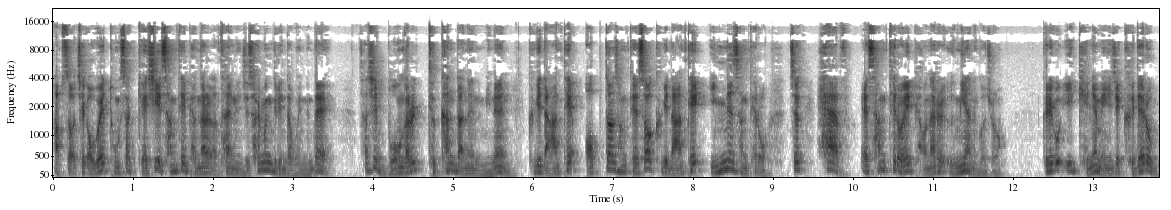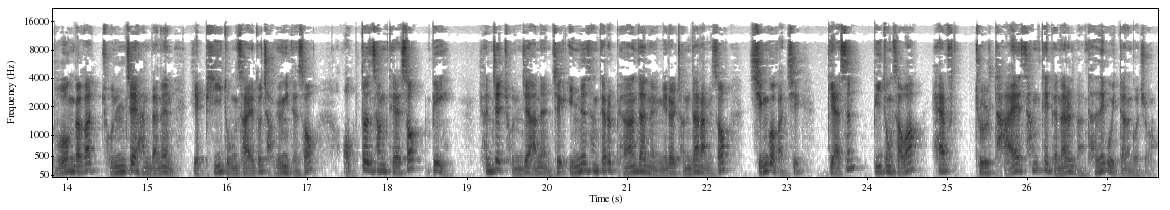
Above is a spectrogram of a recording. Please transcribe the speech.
앞서 제가 왜 동사 get이 상태의 변화를 나타내는지 설명드린다고 했는데 사실 무언가를 득한다는 의미는 그게 나한테 없던 상태에서 그게 나한테 있는 상태로 즉 have의 상태로의 변화를 의미하는 거죠. 그리고 이 개념이 이제 그대로 무언가가 존재한다는 이제 비동사에도 적용이 돼서 없던 상태에서 be 현재 존재하는 즉 있는 상태로 변한다는 의미를 전달하면서 지금과 같이 get은 비동사와 have 둘 다의 상태 변화를 나타내고 있다는 거죠.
